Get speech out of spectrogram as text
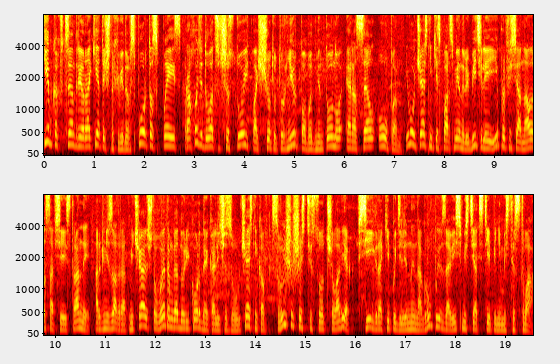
Химках в центре ракеточных видов спорта Space проходит 26-й по счету турнир по бадминтону RSL Open. Его участники – спортсмены-любители и профессионалы со всей страны. Организаторы отмечают, что в этом году рекордное количество участников – свыше 600 человек. Все игроки поделены на группы в зависимости от степени мастерства.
